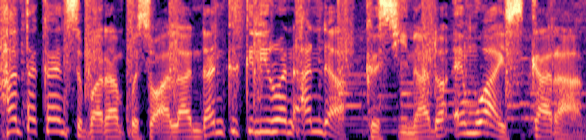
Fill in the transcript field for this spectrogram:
Hantarkan sebarang persoalan dan kekeliruan anda ke Sina.my sekarang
